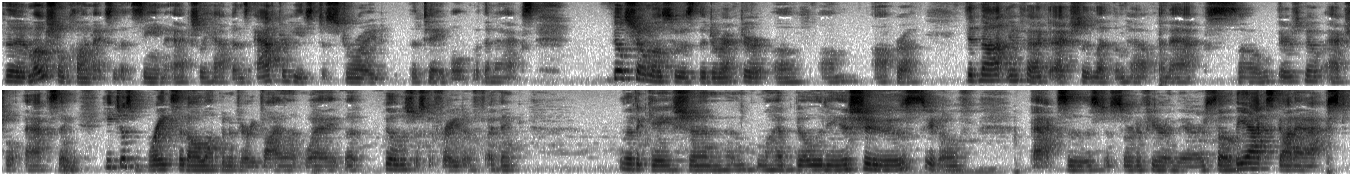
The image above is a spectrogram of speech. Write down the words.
the emotional climax of that scene actually happens after he's destroyed the table with an axe. Bill Shomos, who is the director of um, opera, did not, in fact, actually let them have an axe. So there's no actual axing. He just breaks it all up in a very violent way. But Bill was just afraid of, I think, litigation and liability issues, you know, axes just sort of here and there. So the axe got axed.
